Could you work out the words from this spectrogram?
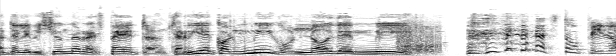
La televisión me respeta. Se ríe conmigo, no de mí. Estúpido.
